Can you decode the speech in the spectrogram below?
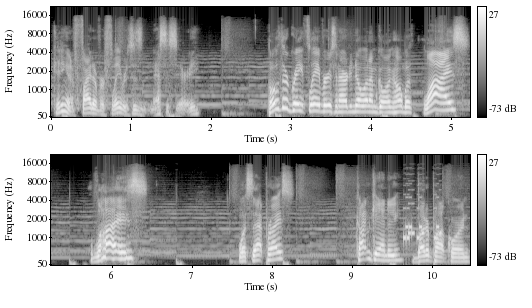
Getting in a fight over flavors isn't necessary. Both are great flavors, and I already know what I'm going home with. Lies! Lies! What's that price? Cotton candy, butter popcorn,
